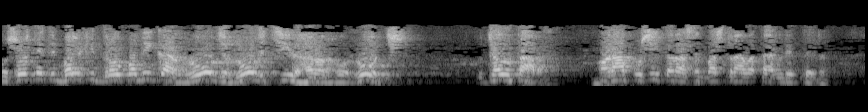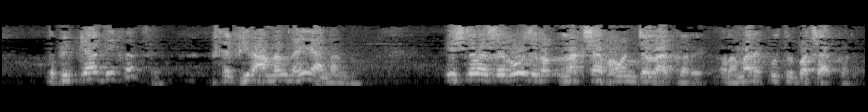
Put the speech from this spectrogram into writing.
वो सोचते थे, बल्कि द्रौपदी का रोज रोज चीरहरण हो, रोज। जलता रहे। और आप उसी तरह से वस्त्रावतार लेते रहे। तो फिर क्या दिक्कत है फिर आनंद नहीं, आनंद। इस तरह से रोज लक्षा भवन जला करे और हमारे पुत्र बचा करे।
